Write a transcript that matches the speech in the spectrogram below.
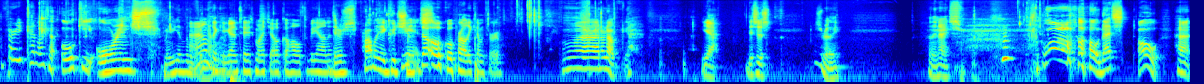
a very kind of like an oaky orange, maybe a little. I don't think you're gonna taste much alcohol, to be honest. There's probably a good You- chance. the oak will probably come through. Well, I don't know. Yeah, this is this is really really nice. Whoa, that's oh, huh,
